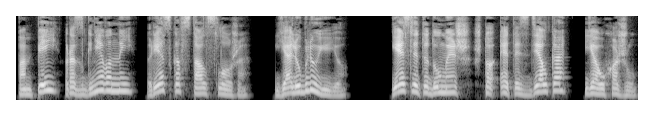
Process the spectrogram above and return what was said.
Помпей, разгневанный, резко встал с ложа. «Я люблю ее. Если ты думаешь, что это сделка, я ухожу».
